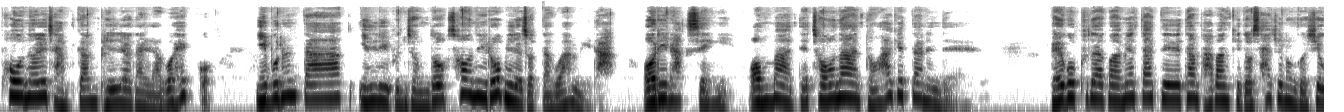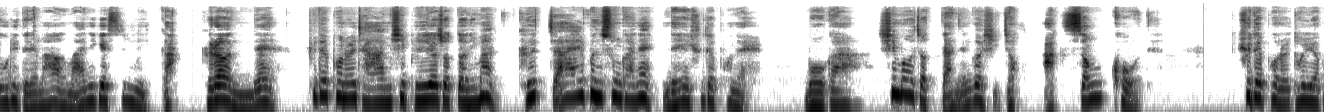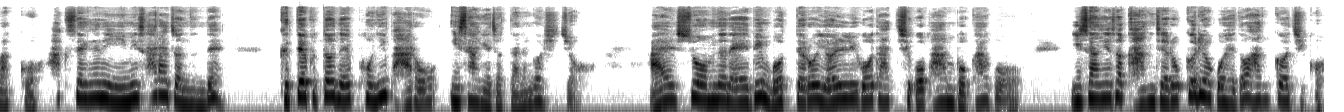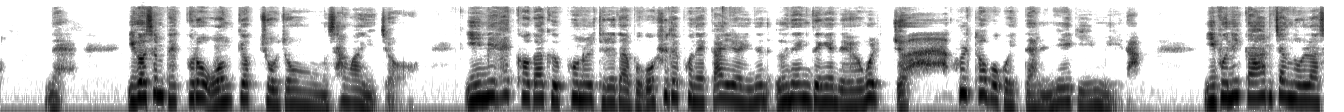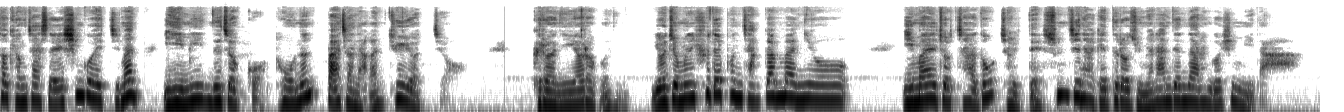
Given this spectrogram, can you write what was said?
폰을 잠깐 빌려달라고 했고, 이분은 딱 1, 2분 정도 선의로 빌려줬다고 합니다. 어린 학생이 엄마한테 전화 한 통 하겠다는데, 배고프다고 하면 따뜻한 밥 한 끼도 사주는 것이 우리들의 마음 아니겠습니까? 그런데 휴대폰을 잠시 빌려줬더니만 그 짧은 순간에 내 휴대폰에 뭐가 심어졌다는 것이죠. 악성 코드. 휴대폰을 돌려받고 학생은 이미 사라졌는데 그때부터 내 폰이 바로 이상해졌다는 것이죠. 알 수 없는 앱이 멋대로 열리고 닫히고 반복하고 이상해서 강제로 끄려고 해도 안 꺼지고 네. 이것은 100% 원격 조종 상황이죠. 이미 해커가 그 폰을 들여다보고 휴대폰에 깔려있는 은행 등의 내용을 쫙 훑어보고 있다는 얘기입니다. 이분이 깜짝 놀라서 경찰서에 신고했지만 이미 늦었고 돈은 빠져나간 뒤였죠. 그러니 여러분, 요즘은 휴대폰 잠깐만요. 이 말조차도 절대 순진하게 들어주면 안 된다는 것입니다.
